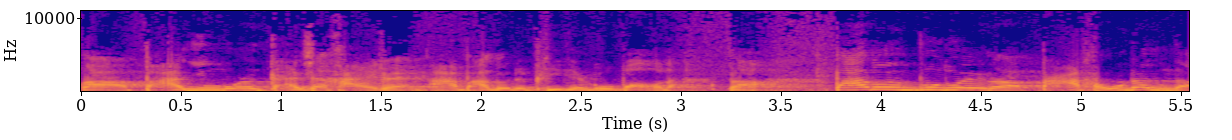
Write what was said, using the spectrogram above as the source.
啊，把英国人赶下海去啊！”巴顿这脾气够爆的啊！巴顿部队呢，打头阵的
